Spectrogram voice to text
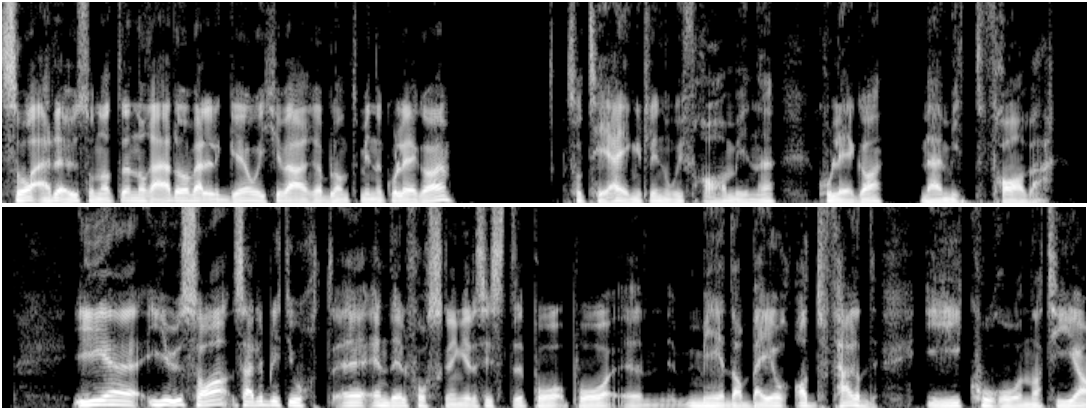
så er det òg sånn at når jeg da velger å ikke være blant mine kollegaer, så tar jeg egentlig noe ifra mine kollegaer med mitt fravær. I, eh, I, USA så er det blitt gjort eh, en del forskning i det siste på, på eh, medarbeideratferd i koronatida.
